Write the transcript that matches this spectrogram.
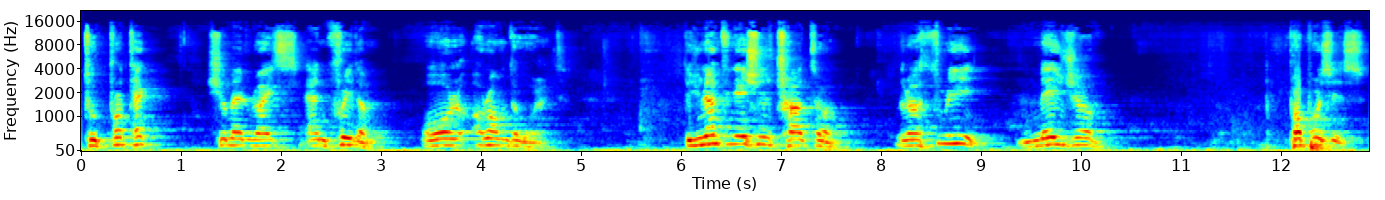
to protect human rights and freedom all around the world. The United Nations Charter, there are three major purposes.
